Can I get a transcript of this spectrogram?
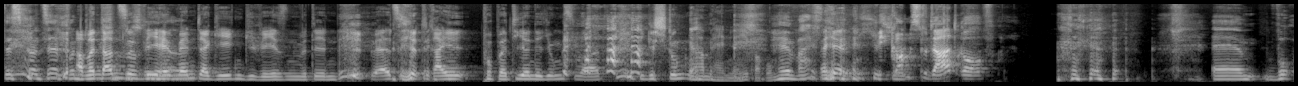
das Konzept von Aber dann so vehement dagegen gewesen mit den, als ihr drei pubertierende Jungs wart, die gestunken haben. Hä, hey, nee, warum? Hä, was? Wie kommst du da drauf? ähm, wo,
